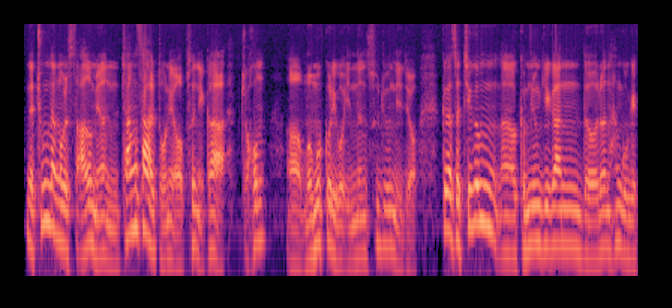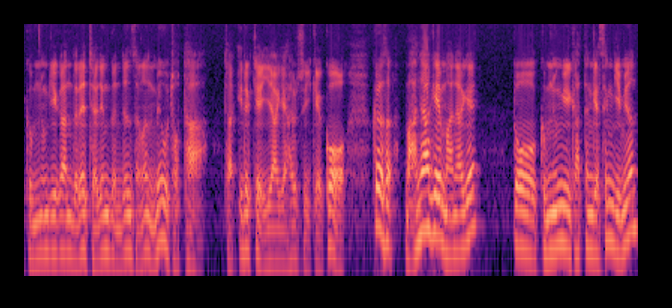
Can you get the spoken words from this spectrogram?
근데 충당금을 쌓으면 장사할 돈이 없으니까 조금 어, 머뭇거리고 있는 수준이죠. 그래서 지금 어, 금융기관들은 한국의 금융기관들의 재정 건전성은 매우 좋다. 자 이렇게 이야기할 수 있겠고 그래서 만약에 만약에 또 금융위기 같은 게 생기면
